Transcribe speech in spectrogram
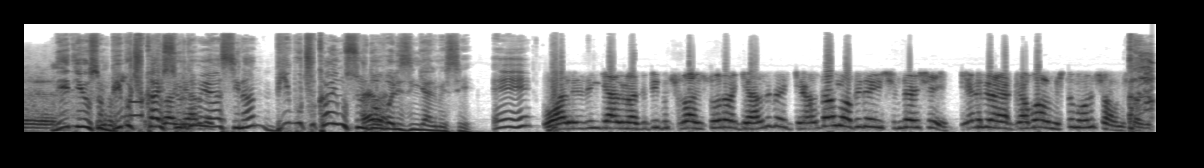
Ee, Ne diyorsun? Bir buçuk ay sürdü mü geldi. ya Sinan? Bir buçuk ay mı sürdü Evet. o valizin gelmesi? E Valizin gelmesi bir buçuk ay sonra geldi de geldi ama bir de içimde şey yeni bir ayakkabı almıştım onu çalmışlar.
